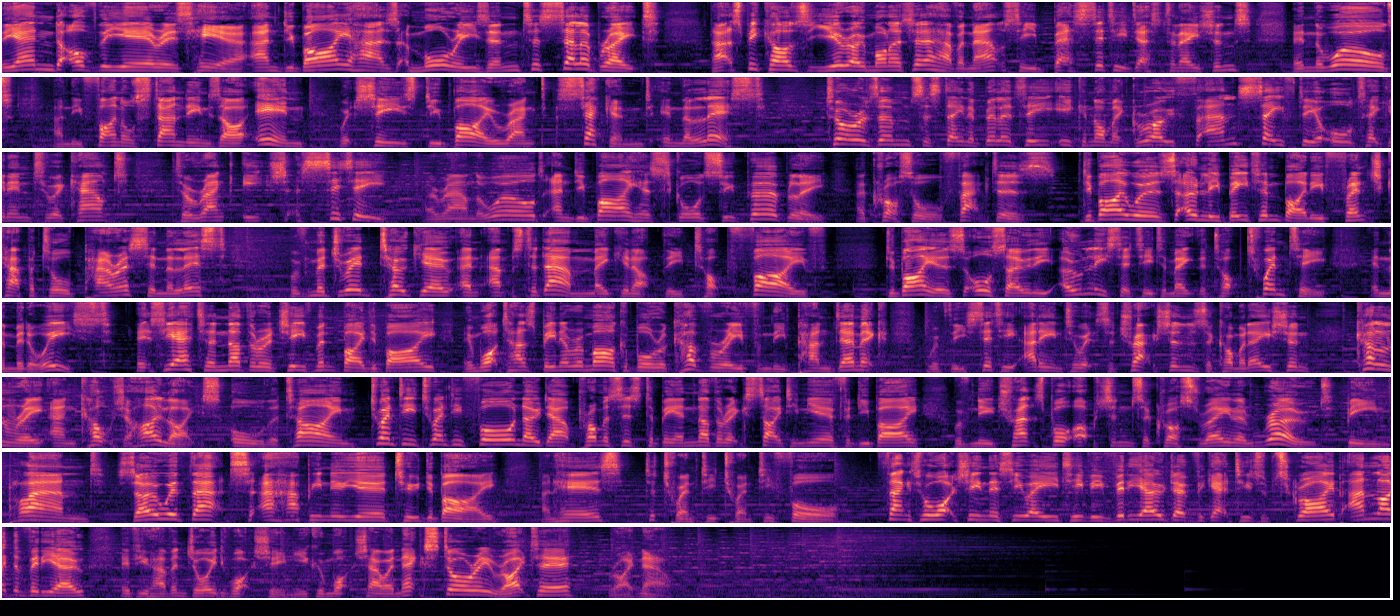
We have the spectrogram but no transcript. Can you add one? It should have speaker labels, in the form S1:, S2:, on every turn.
S1: The end of the year is here, and Dubai has more reason to celebrate. That's because Euromonitor have announced the best city destinations in the world, and the final standings are in, which sees Dubai ranked second in the list. Tourism, sustainability, economic growth, and safety are all taken into account to rank each city around the world, and Dubai has scored superbly across all factors. Dubai was only beaten by the French capital Paris in the list, with Madrid, Tokyo, and Amsterdam making up the top five. Dubai is also the only city to make the top 20 in the Middle East. It's yet another achievement by Dubai in what has been a remarkable recovery from the pandemic, with the city adding to its attractions, accommodation, culinary, and culture highlights all the time. 2024 no doubt promises to be another exciting year for Dubai, with new transport options across rail and road being planned. So, with that, a happy new year to Dubai, and here's to 2024. Thanks for watching this UAE TV video. Don't forget to subscribe and like the video if you have enjoyed watching. You can watch our next story right here, right now.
